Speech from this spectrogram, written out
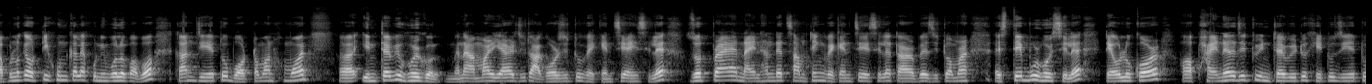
আপোনালোকে অতি সোনকালে শুনিবলৈ পাব কাৰণ যিহেতু বৰ্তমান সময়ত ইণ্টাৰভিউ হৈ গ'ল। মানে আমাৰ ইয়াৰ যিটো আগৰ যিটো ভেকেঞ্চি আহিছিলে য'ত প্ৰায় নাইন হাণ্ড্ৰেড চামথিং ভেকেঞ্চি আহিছিলে তাৰ বাবে যিটো আমাৰ ষ্টেপবোৰ হৈছিলে তেওঁলোকৰ ফাইনেল যিটো ইণ্টাৰভিউটো সেইটো যিহেতু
